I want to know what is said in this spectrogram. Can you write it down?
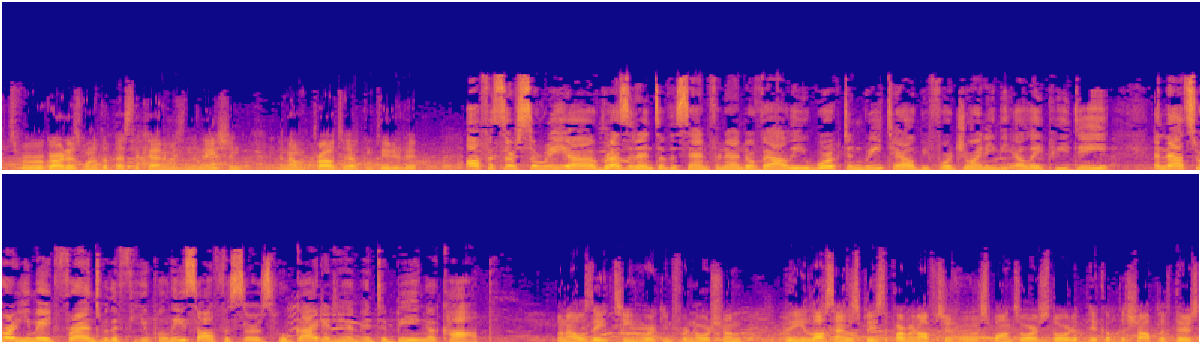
It's regarded as one of the best academies in the nation, and I'm proud to have completed it. Officer Soria, a resident of the San Fernando Valley, worked in retail before joining the LAPD, and that's where he made friends with a few police officers who guided him into being a cop. When I was 18 working for Nordstrom, the Los Angeles Police Department officers would respond to our store to pick up the shoplifters,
